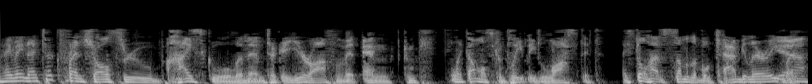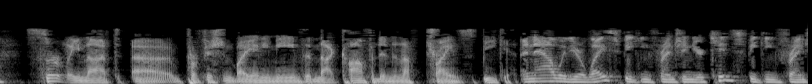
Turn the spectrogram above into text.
I mean, I took French all through high school and then took a year off of it and com- like almost completely lost it. I still have some of the vocabulary, Yeah. but certainly not uh, proficient by any means and not confident enough to try and speak it. And now with your wife speaking French and your kids speaking French,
